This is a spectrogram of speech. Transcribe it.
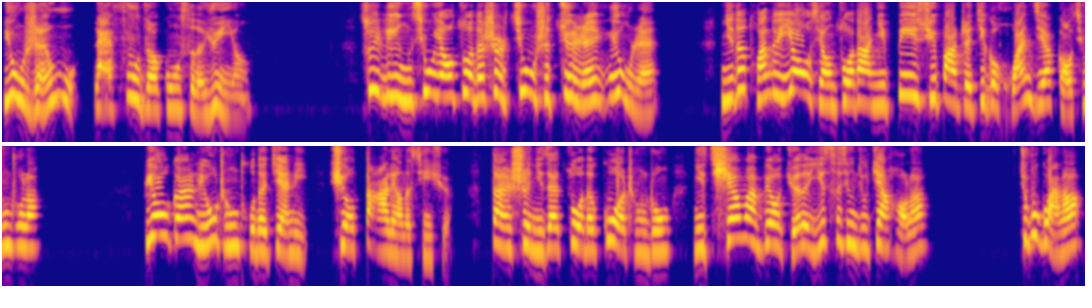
用人物来负责公司的运营。所以领袖要做的事儿就是聚人用人。你的团队要想做大，你必须把这几个环节搞清楚了。标杆流程图的建立需要大量的心血，但是你在做的过程中，你千万不要觉得一次性就建好了，就不管了。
